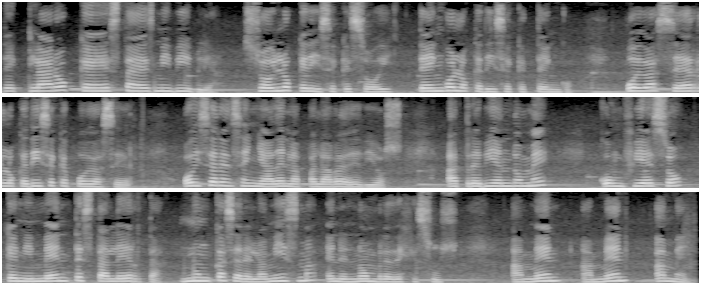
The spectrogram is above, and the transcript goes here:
Declaro que esta es mi Biblia. Soy lo que dice que soy. Tengo lo que dice que tengo. Puedo hacer lo que dice que puedo hacer. Hoy seré enseñada en la palabra de Dios. Atreviéndome, confieso que mi mente está alerta. Nunca seré la misma en el nombre de Jesús. Amén, amén, amén.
